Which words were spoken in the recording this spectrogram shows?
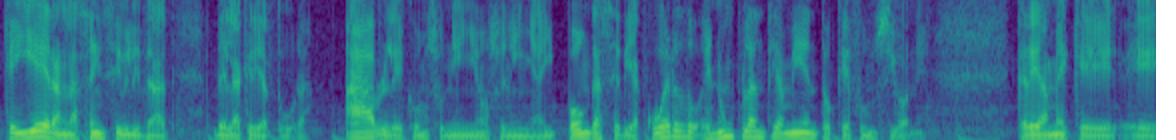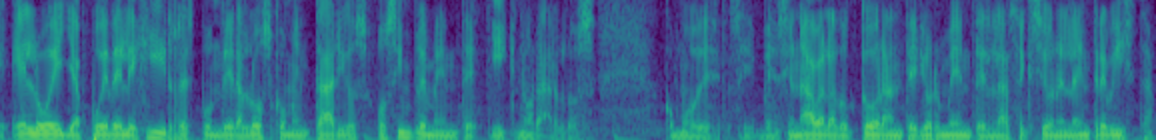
que hieran la sensibilidad de la criatura. Hable con su niño o su niña y póngase de acuerdo en un planteamiento que funcione. Créame que eh, él o ella puede elegir responder a los comentarios o simplemente ignorarlos. Como se mencionaba la doctora anteriormente en la sección, en la entrevista,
